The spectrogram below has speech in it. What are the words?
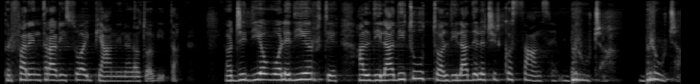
per fare entrare i suoi piani nella tua vita. Oggi Dio vuole dirti, al di là di tutto, al di là delle circostanze, brucia, brucia.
